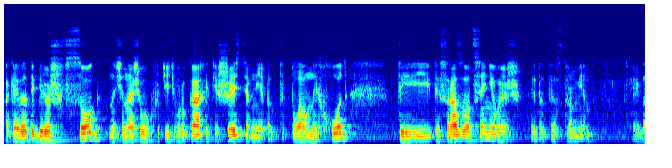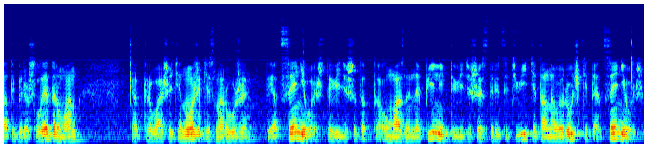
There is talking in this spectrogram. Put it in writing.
А когда ты берешь в сог, начинаешь его крутить в руках, эти шестерни, этот плавный ход, ты, ты сразу оцениваешь этот инструмент. Когда ты берешь ледерман, открываешь эти ножики снаружи, ты оцениваешь, ты видишь этот алмазный напильник, ты видишь S30V, титановые ручки, ты оцениваешь.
